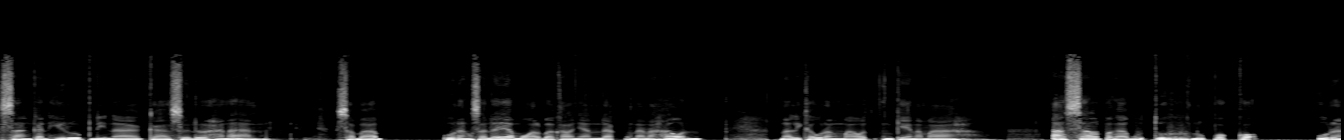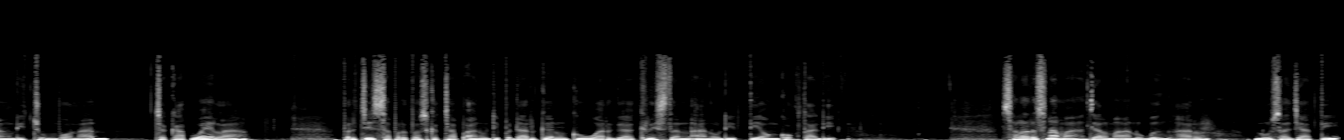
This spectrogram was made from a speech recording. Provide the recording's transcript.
sangkan hirup Dina kasederhanaan. Sabab urang sadaya mual bakal nyandak nanahaon nalika urang maut engke nama asal pangabutuh nu pokok urang dicumponan cekap wela percis sapertos kecap anu dipedarkan ku warga Kristen anu di Tiongkok tadi. Salares nama jalma anu Benghar nusa jati.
